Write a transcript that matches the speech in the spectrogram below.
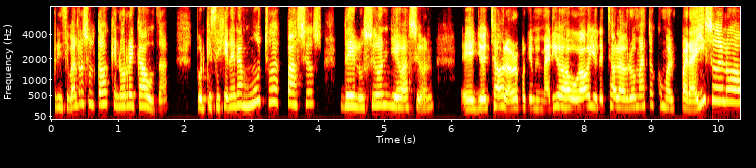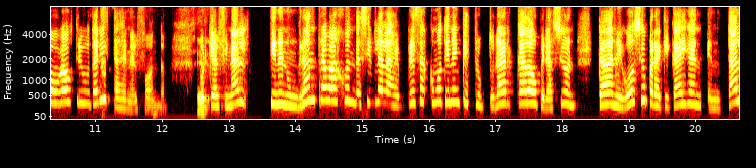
principal resultado es que no recauda, porque se generan muchos espacios de ilusión y evasión, eh, yo he echado la broma, porque mi marido es abogado, yo le he echado la broma, esto es como el paraíso de los abogados tributaristas en el fondo, porque al final tienen un gran trabajo en decirle a las empresas cómo tienen que estructurar cada operación, cada negocio para que caigan en tal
